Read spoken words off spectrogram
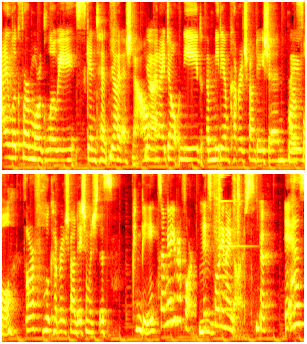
I look for a more glowy skin tint. Yeah. finish now, Yeah. and I don't need a medium coverage foundation Or I- full. or a full coverage foundation, which this can be. So I'm gonna give it a four. Mm. It's forty nine dollars. Okay. It has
